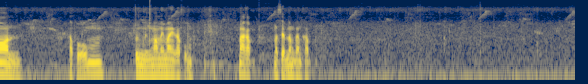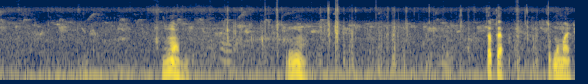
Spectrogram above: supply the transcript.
อน ครับผมตึงหนึ่งมาใหม่ๆครับ ผม มาครับ มาแสบน้ำกันครับอืมอืมแซ่บๆซุปนมใหม่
